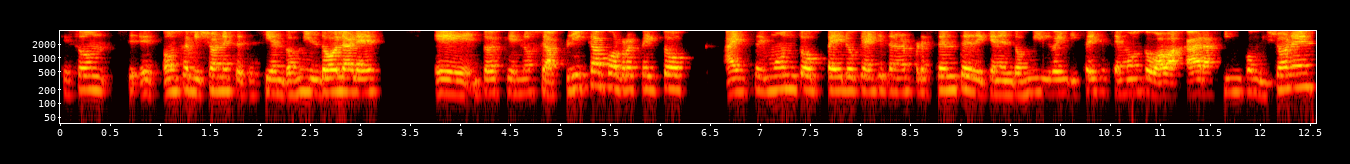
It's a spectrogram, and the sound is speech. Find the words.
que son 11.700.000 eh, dólares, eh, entonces que no se aplica con respecto a ese monto, pero que hay que tener presente de que en el 2026 ese monto va a bajar a 5 millones,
